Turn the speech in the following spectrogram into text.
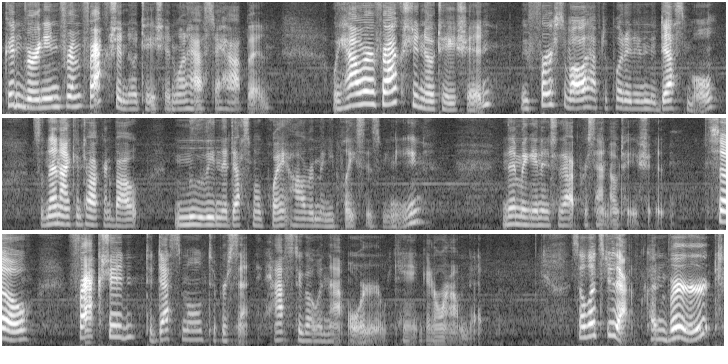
Converting from fraction notation, what has to happen? We have our fraction notation. We first of all have to put it into decimal. So then I can talk about moving the decimal point however many places we need. And then we get into that percent notation. So fraction to decimal to percent. It has to go in that order. We can't get around it. So let's do that. Convert,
